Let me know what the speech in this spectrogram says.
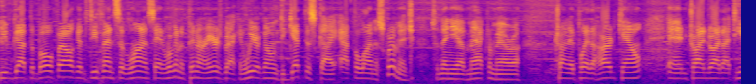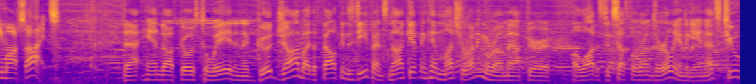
You've got the Bow Falcons defensive line saying, we're going to pin our ears back and we are going to get this guy at the line of scrimmage. So then you have McNamara trying to play the hard count and try and drive that team off sides. That handoff goes to Wade, and a good job by the Falcons defense, not giving him much running room after a lot of successful runs early in the game. That's two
